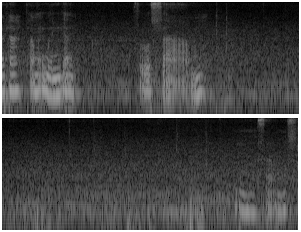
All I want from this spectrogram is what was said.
นะคะทำให้เหมือนกัน โซ่สามหนึ่งสองส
